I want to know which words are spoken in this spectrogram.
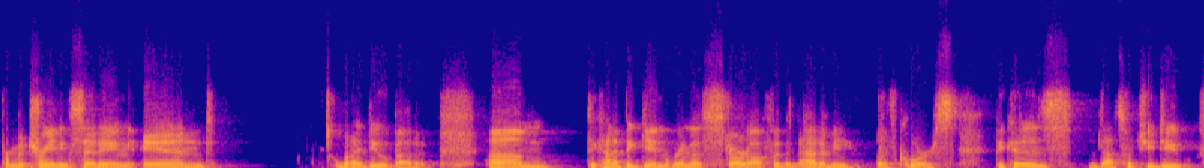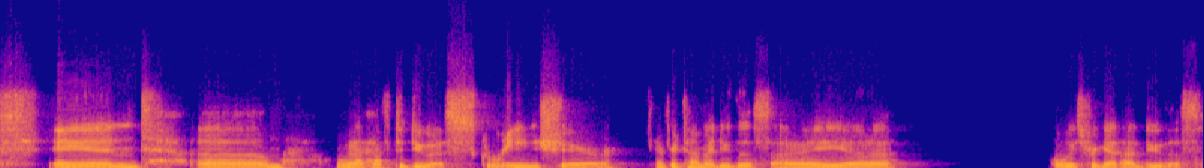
from a training setting and what I do about it. Um, to kind of begin, we're going to start off with anatomy, of course, because that's what you do. And um, I'm gonna have to do a screen share. Every time I do this, I uh, always forget how to do this.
